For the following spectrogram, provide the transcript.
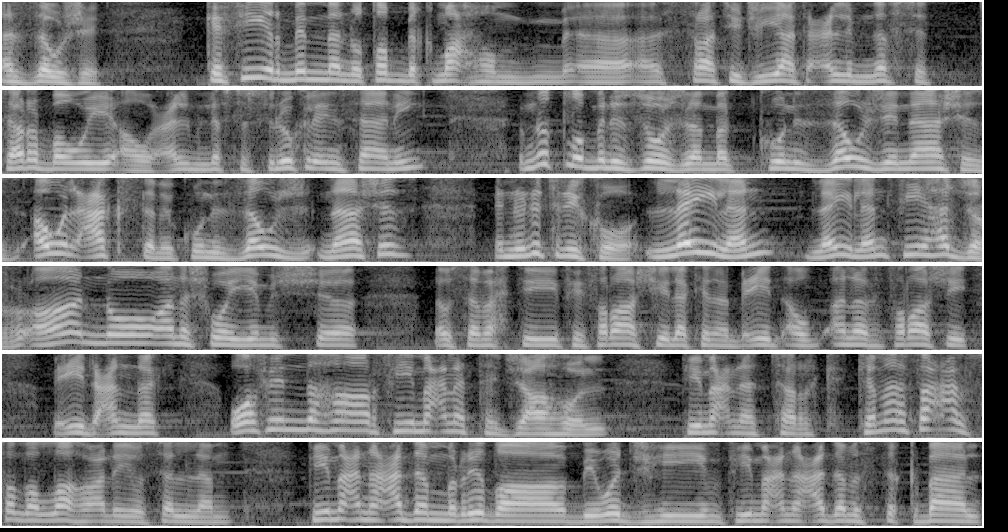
الزوجة. كثير ممن نطبق معهم آه، استراتيجيات علم نفس التربوي أو علم نفس السلوك الإنساني. بنطلب من الزوج لما تكون الزوجة ناشز أو العكس لما يكون الزوج ناشز إنه نتركه. ليلا ليلا في هجر. آه إنه أنا شوي مش لو سمحتي في فراشي لكن أنا بعيد أو أنا في فراشي بعيد عنك. وفي النهار في معنى التجاهل في معنى الترك كما فعل صلى الله عليه وسلم. في معنى عدم الرضا بوجهي في معنى عدم استقبال.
